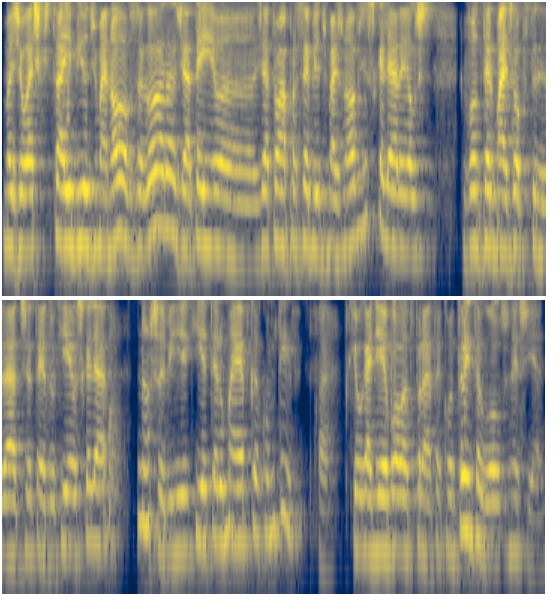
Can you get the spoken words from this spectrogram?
mas eu acho que está aí miúdos mais novos agora, já, tem, uh, já estão a aparecer miúdos mais novos e se calhar eles vão ter mais oportunidades até do que eu, se calhar. Não sabia que ia ter uma época como tive. Claro. Porque eu ganhei a bola de prata com 30 golos nesse ano.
